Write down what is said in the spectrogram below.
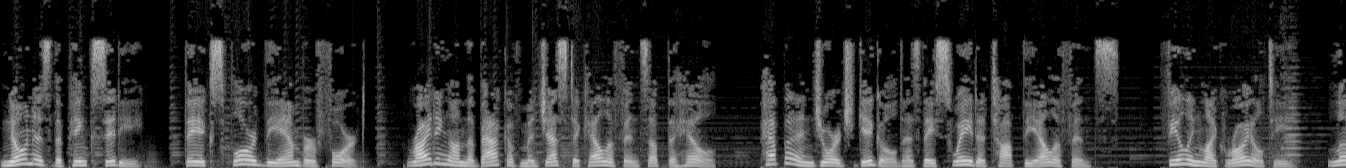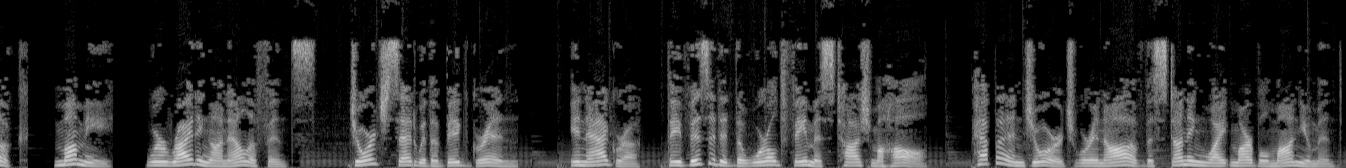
known as the Pink City. They explored the Amber Fort, riding on the back of majestic elephants up the hill. Peppa and George giggled as they swayed atop the elephants, feeling like royalty. Look, Mummy, we're riding on elephants, George said with a big grin. In Agra, they visited the world-famous Taj Mahal. Peppa and George were in awe of the stunning white marble monument,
